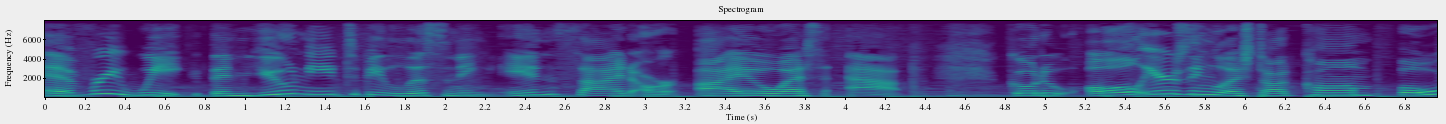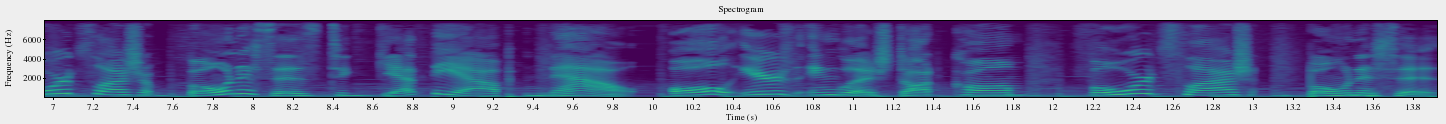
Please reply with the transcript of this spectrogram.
every week, then you need to be listening inside our iOS app. Go to allearsenglish.com forward slash bonuses to get the app now. Allearsenglish.com forward slash bonuses.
